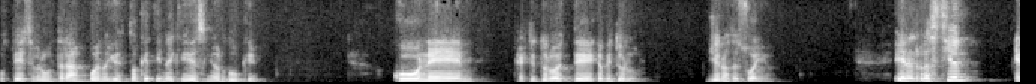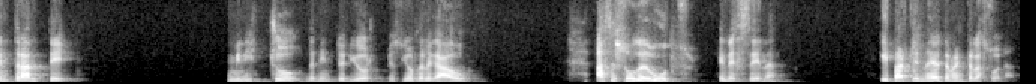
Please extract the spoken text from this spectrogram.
Ustedes se preguntarán, bueno, ¿y esto qué tiene que ver, señor Duque, con eh, el título de este capítulo? Llenos de sueño. El recién entrante ministro del Interior, el señor Delegado, hace su debut en escena y parte inmediatamente a la zona.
